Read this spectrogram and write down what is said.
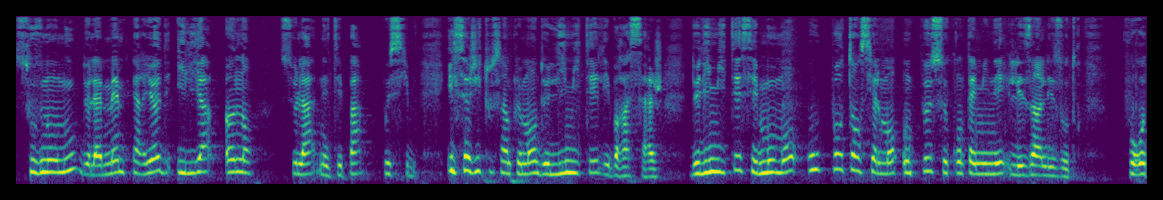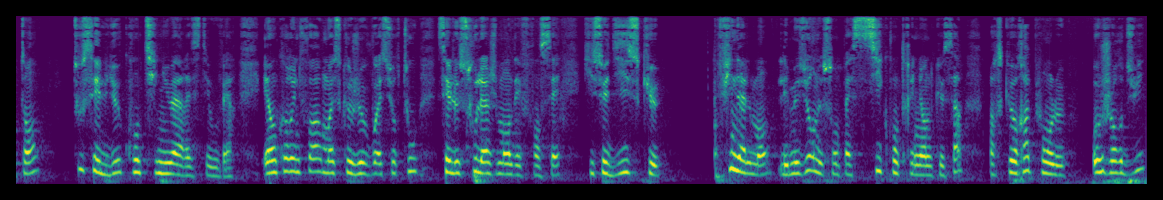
souvenons-nous de la même période il y a un an. Cela n'était pas possible. Il s'agit tout simplement de limiter les brassages, de limiter ces moments où potentiellement on peut se contaminer les uns les autres. Pour autant, tous ces lieux continuent à rester ouverts. Et encore une fois, moi, ce que je vois surtout, c'est le soulagement des Français qui se disent que finalement, les mesures ne sont pas si contraignantes que ça, parce que rappelons-le, aujourd'hui,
